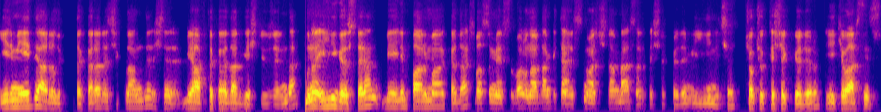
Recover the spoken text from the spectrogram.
27 Aralık'ta karar açıklandı. İşte bir hafta kadar geçti üzerinden. Buna ilgi gösteren bir elin parmağı kadar basın mensubu var. Onlardan bir tanesini o açıdan ben sana teşekkür ederim ilgin için. Çok çok teşekkür ediyorum. İyi ki varsınız.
